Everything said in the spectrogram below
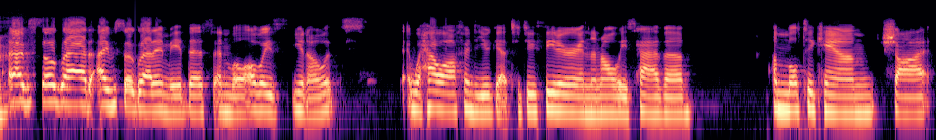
I'm so glad. I'm so glad I made this, and we'll always, you know, it's how often do you get to do theater and then always have a a multicam shot,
